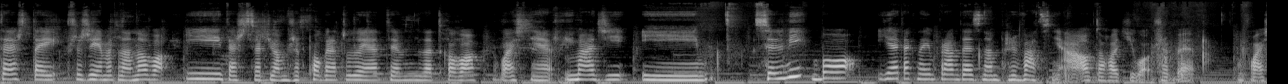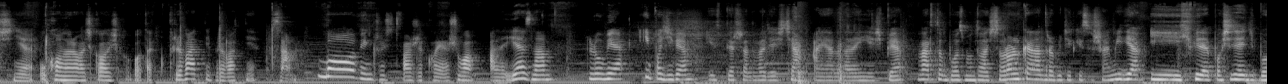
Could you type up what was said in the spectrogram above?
też tutaj przeżyjemy to na nowo i też stwierdziłam, że pogratuluję tym dodatkowo właśnie Madzi i Sylwii, bo je tak naprawdę znam prywatnie, a o to chodziło, żeby właśnie ukonorować kogoś, kogo tak prywatnie, prywatnie znam. Bo większość twarzy kojarzyłam, ale je znam, lubię i podziwiam. Jest pierwsza 20, a ja dalej nie śpię. Warto było zmontować tą rolkę, nadrobić jakieś social media i chwilę posiedzieć, bo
